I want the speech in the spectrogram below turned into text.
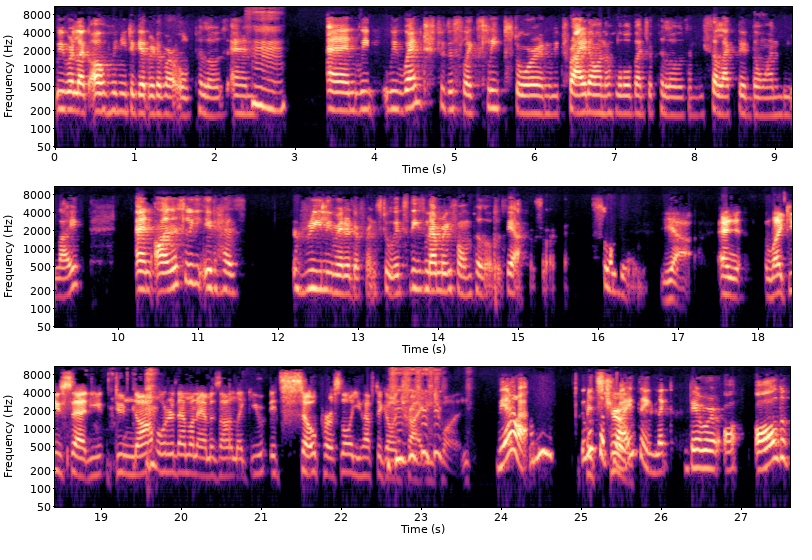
we were like, oh, we need to get rid of our old pillows. And Hmm. And we we went to this like sleep store and we tried on a whole bunch of pillows and we selected the one we liked. And honestly, it has really made a difference too. It's these memory foam pillows. Yeah, for sure. So good. Yeah. And like you said, you do not order them on Amazon. Like you it's so personal. You have to go and try each one. Yeah, I mean, it was It's true. surprising. Like there were all, all the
